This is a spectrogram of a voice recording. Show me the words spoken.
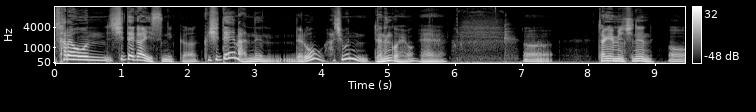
살아온 시대가 있으니까 그 시대에 맞는 대로 하시면 되는 거예요. 예. 어, 장혜민 씨는 어,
